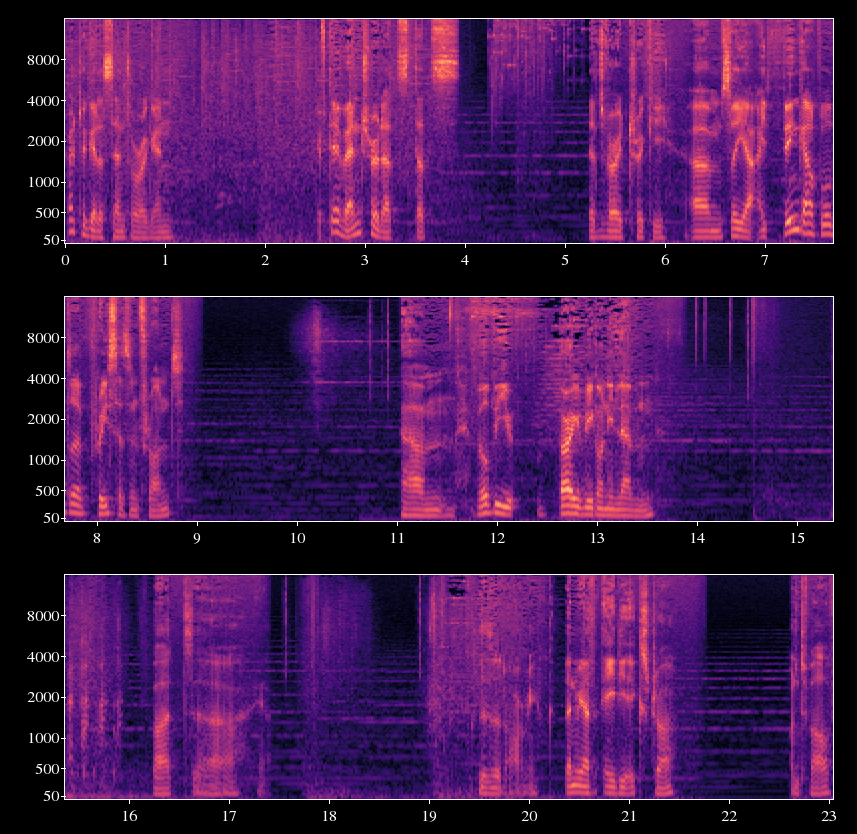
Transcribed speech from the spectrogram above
try to get a centaur again. If they venture, that's that's that's very tricky. Um, so yeah, I think I'll build a priestess in front. Um, will be very big on 11. But, uh, yeah. Lizard army. Then we have 80 extra on 12.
